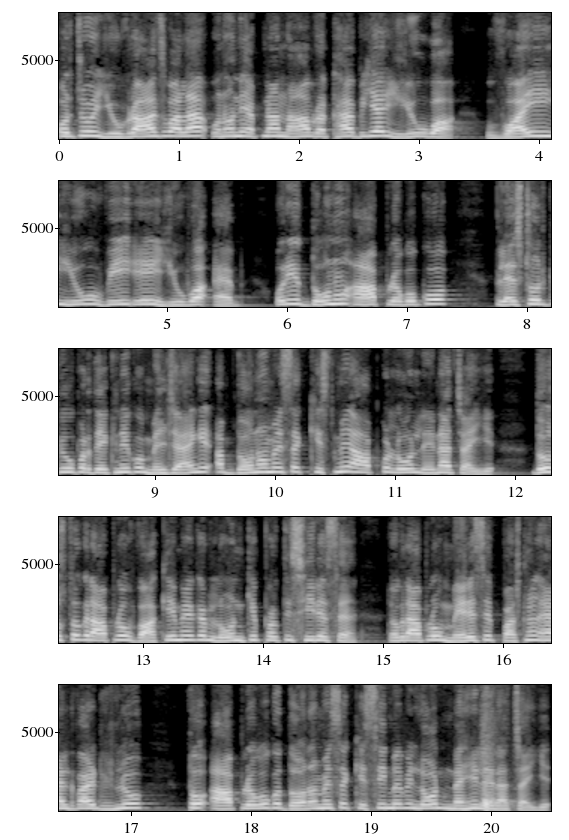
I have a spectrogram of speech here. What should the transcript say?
और जो युवराज वाला उन्होंने अपना नाम रखा भैया युवा वाई यू वी ए युवा ऐप। और ये दोनों आप लोगों को प्ले स्टोर के ऊपर देखने को मिल जाएँगे। अब दोनों में से किसमें आपको लोन लेना चाहिए? दोस्तों, अगर आप लोग वाकई में अगर लोन के प्रति सीरियस है तो अगर आप लोग मेरे से पर्सनल एडवाइस लो तो आप लोगों को दोनों में से किसी में भी लोन नहीं लेना चाहिए।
